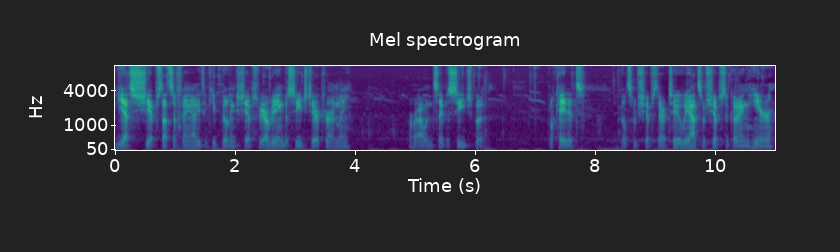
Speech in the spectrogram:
yes, ships. That's a thing. I need to keep building ships. We are being besieged here currently. Or I wouldn't say besieged, but blockaded. Build some ships there too. We had some ships going here.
